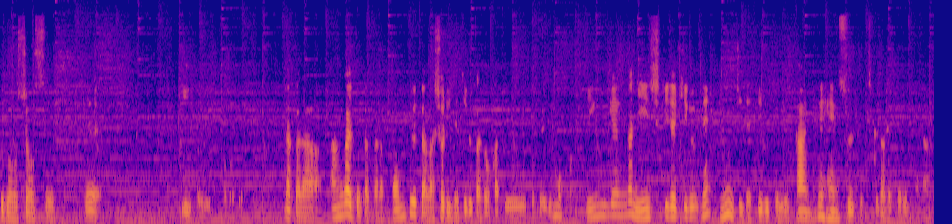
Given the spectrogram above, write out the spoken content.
不動小数でいいという。だから、案外とだからコンピューターが処理できるかどうかということよりも、人間が認識できる、ね、認知できるという単位で変数って作られてるんだなって。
